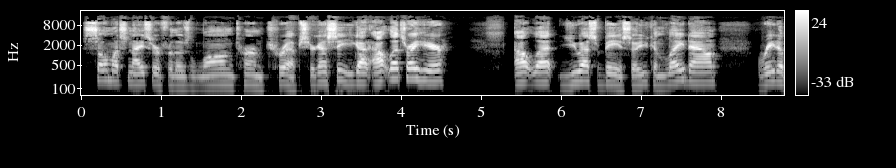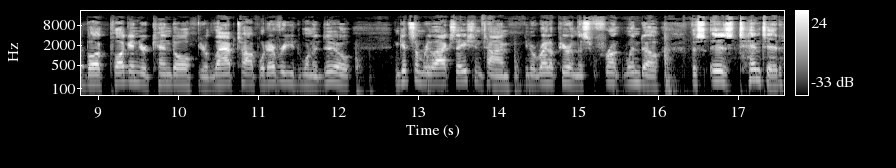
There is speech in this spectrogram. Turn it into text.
so much nicer for those long-term trips. You're going to see you got outlets right here, outlet USB, so you can lay down, read a book, plug in your Kindle, your laptop, whatever you'd want to do, and get some relaxation time, you know, right up here in this front window. This is tinted,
